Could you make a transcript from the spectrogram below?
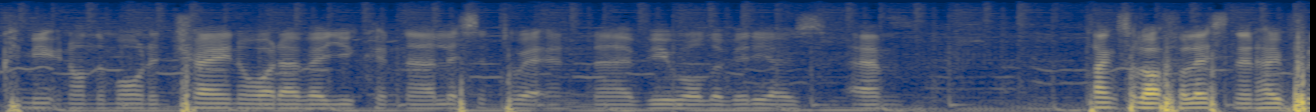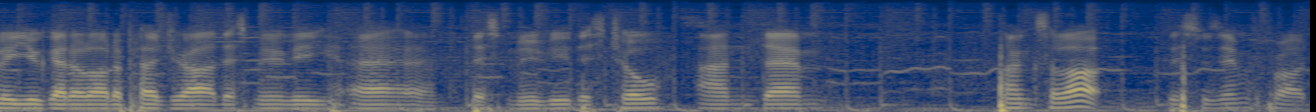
commuting on the morning train or whatever, you can uh, listen to it and uh, view all the videos. Um, thanks a lot for listening. Hopefully you get a lot of pleasure out of this movie, uh, this movie, this tool, and um, thanks a lot. This was Infprod.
